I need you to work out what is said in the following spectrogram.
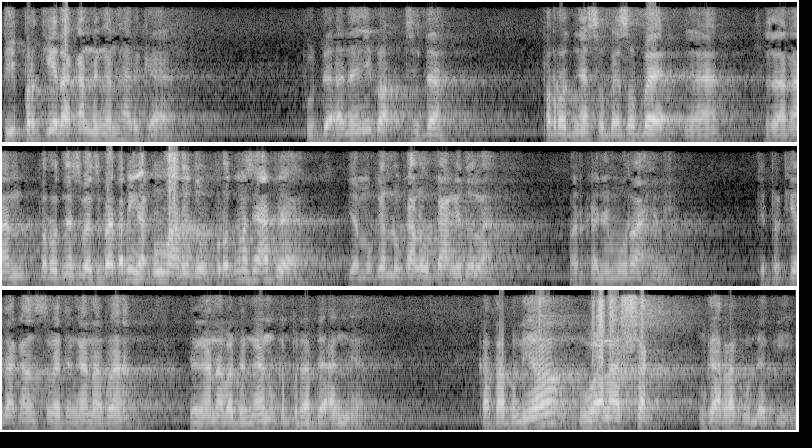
diperkirakan dengan harga. Budaknya ini kok sudah perutnya sobek-sobek ya. Misalkan perutnya sobek-sobek tapi enggak keluar itu, perutnya masih ada. Ya mungkin luka-luka gitulah. Harganya murah ini. Diperkirakan sesuai dengan apa? Dengan apa? Dengan keberadaannya. Kata beliau, wala syak, enggak ragu lagi.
